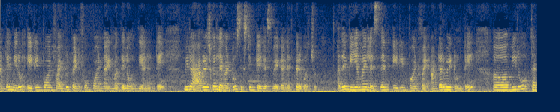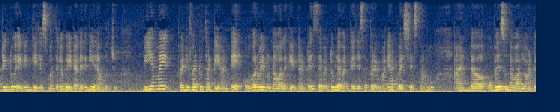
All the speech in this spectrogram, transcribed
అంటే మీరు eighteen point five to twenty four point nine మధ్యలో ఉంది అని అంటే మీరు యావరేజ్గా eleven to sixteen kgs weight అనేది పెరగవచ్చు అదే BMI less than eighteen point five under weight ఉంటే మీరు థర్టీన్ టు ఎయిటీన్ కేజెస్ మధ్యలో వెయిట్ అనేది గెయిన్ అవ్వచ్చు. BMI twenty five to thirty అంటే ఓవర్ వెయిట్ ఉన్న వాళ్ళకి ఏంటంటే సెవెన్ టు లెవెన్ కేజెస్ పెరగమని అడ్వైస్ చేస్తాము. అండ్ ఒబేస్ uh, ఉన్న వాళ్ళు అంటే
